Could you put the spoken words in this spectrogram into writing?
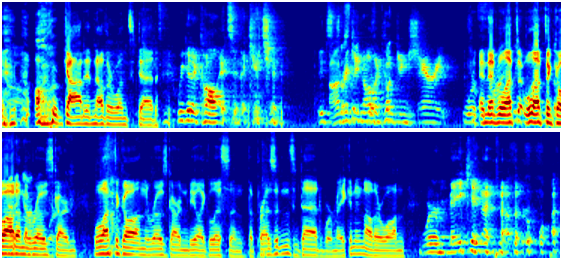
oh god, another one's dead. We get a call. It's in the kitchen. It's Honestly, drinking all the put- cooking sherry. We're And then we'll have to finally we'll have to putting go out on the Pentagon to rose work. garden. We'll have to go out on the rose garden and be like, listen, the president's dead. We're making another one. We're making another one.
